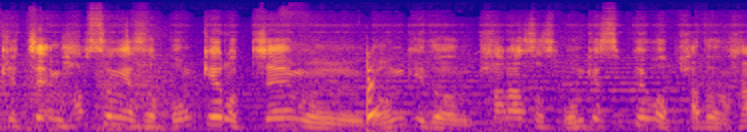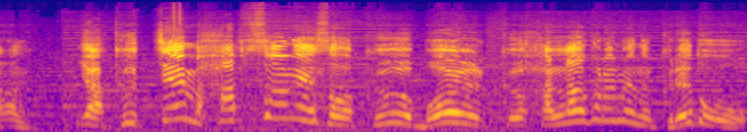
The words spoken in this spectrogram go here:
이렇게 잼 합성해서 본캐로 잼을 넘기던 팔아서 본캐 스펙업 하던 하랑 야그 잼 합성해서 그뭘그 할라 그러면은 그래도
